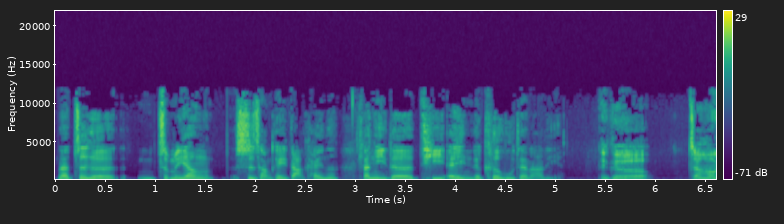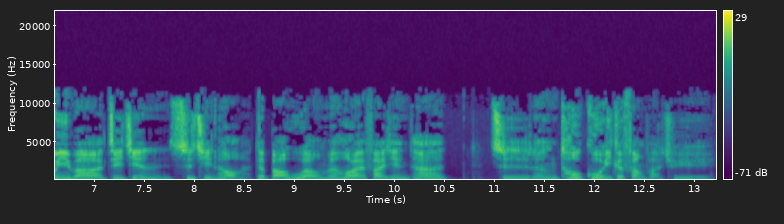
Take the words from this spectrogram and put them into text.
那这个怎么样市场可以打开呢？那你的 TA 你的客户在哪里？那个账号密码这件事情哈的保护啊，我们后来发现它只能透过一个方法去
